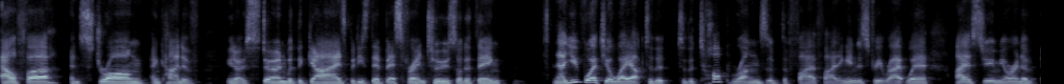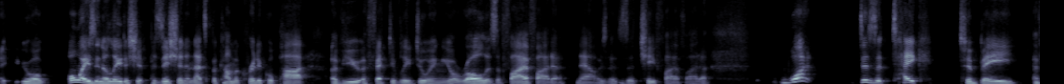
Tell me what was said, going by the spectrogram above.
alpha and strong and kind of you know stern with the guys, but he's their best friend too, sort of thing. Now you've worked your way up to the to the top rungs of the firefighting industry, right? Where I assume you're in a you're always in a leadership position, and that's become a critical part of you effectively doing your role as a firefighter now, as, as a chief firefighter. What does it take to be a,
